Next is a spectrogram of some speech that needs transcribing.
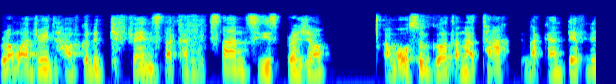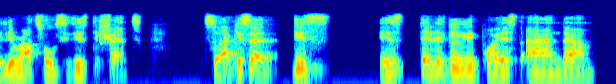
Real Madrid have got a defense that can withstand City's pressure. I've also got an attack that can definitely rattle City's defense. So, like you said, this is delicately poised, and um,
